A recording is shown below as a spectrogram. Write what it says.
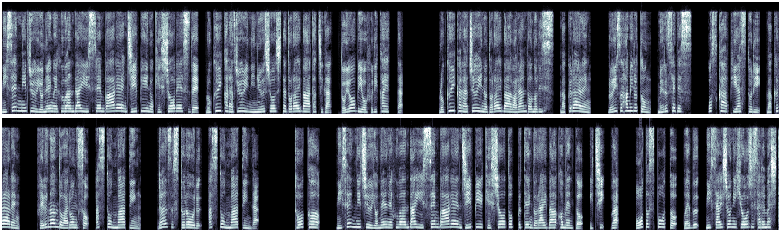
2024年 F1 第1戦バーレーン GP の決勝レースで6位から10位に入賞したドライバーたちが土曜日を振り返った。6位から10位のドライバーはランド・ノリス、マクラーレン、ルイス・ハミルトン、メルセデス、オスカー・ピアストリ、マクラーレン、フェルナンド・アロンソ、アストン・マーティン、ランス・ストロール、アストン・マーティンだ。投稿。2024年 F1 第1戦バーレーン GP 決勝トップ10ドライバーコメント1は、オートスポート、ウェブに最初に表示されました。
